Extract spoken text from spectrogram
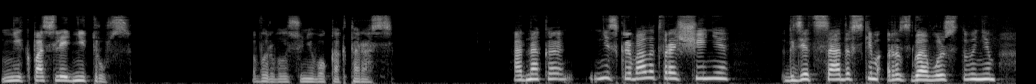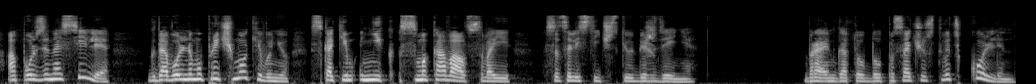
«Ник — последний трус», — вырвалось у него как-то раз. Однако не скрывал отвращения к детсадовским разглагольствованиям о пользе насилия, к довольному причмокиванию, с каким Ник смаковал свои социалистические убеждения. Брайан готов был посочувствовать Коллин.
